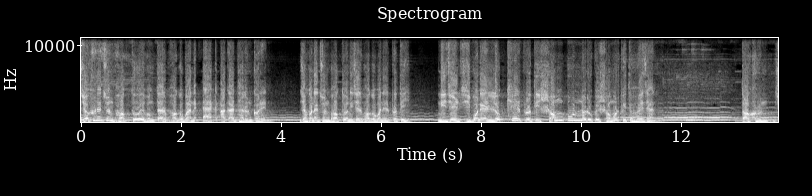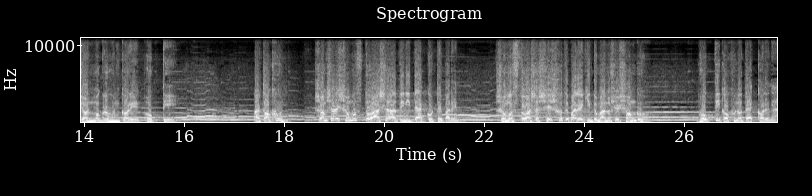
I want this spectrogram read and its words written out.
যখন একজন ভক্ত এবং তার ভগবান এক আকার ধারণ করেন, যখন একজন ভক্ত নিজের ভগবানের প্রতি, নিজের জীবনের লক্ষ্যের প্রতি সম্পূর্ণরূপে সমর্পিত হয়ে যান তখন জন্মগ্রহণ করে ভক্তি। আর তখন সংসারের সমস্ত আশা তিনি ত্যাগ করতে পারেন। সমস্ত আশা শেষ হতে পারে কিন্তু মানুষের সঙ্গ ভক্তি কখনো ত্যাগ করে না।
